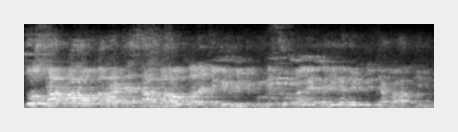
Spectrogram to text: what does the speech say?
जो सातबारा उतार आहे त्या सातबारा उताराची निर्मिती पुण्यश्लोक पहिल्या निर्मितीच्या काळात केली.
